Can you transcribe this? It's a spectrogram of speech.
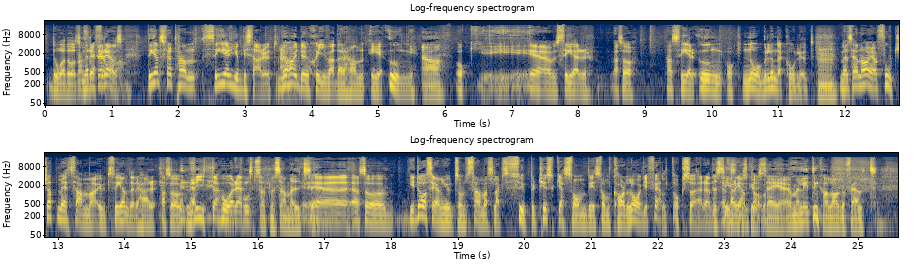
då och då som en Varför då? referens. Dels för att han ser ju bisarr ut. Nu har ju du en skiva där han är ung Ja, och eh, ser, alltså, han ser ung och någorlunda cool ut. Mm. Men sen har han fortsatt med samma utseende, det här alltså, vita håret. fortsatt med samma utseende. Eh, alltså, idag ser han ut som samma slags supertyska zombie som Karl Lagerfeld också är en, en Precis vad jag variant skulle av. säga. Ja, men lite Karl Lagerfeld.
